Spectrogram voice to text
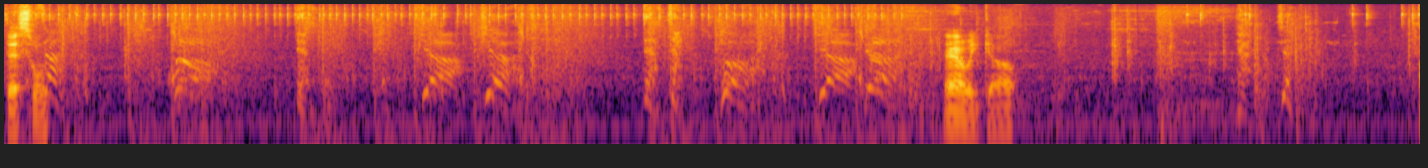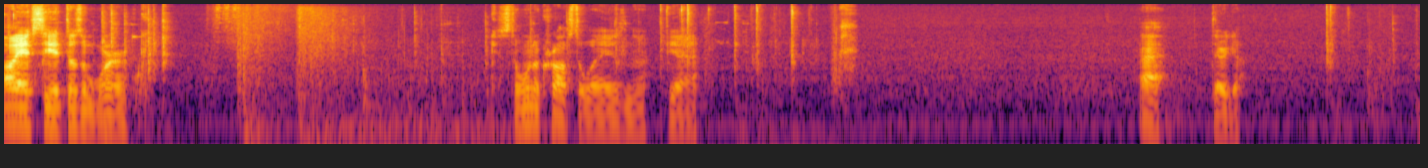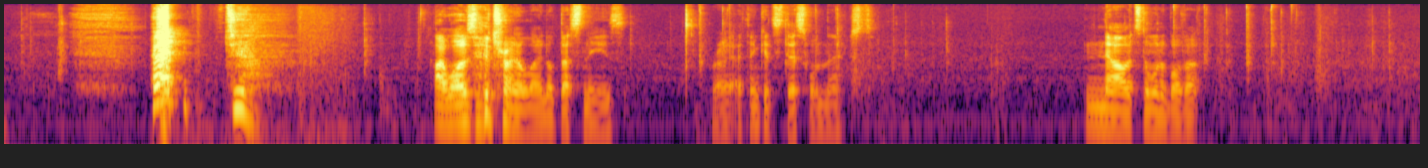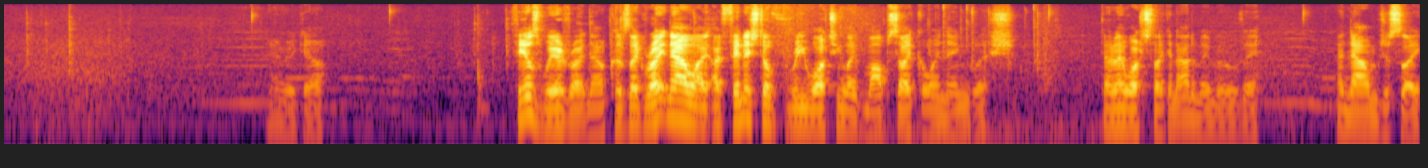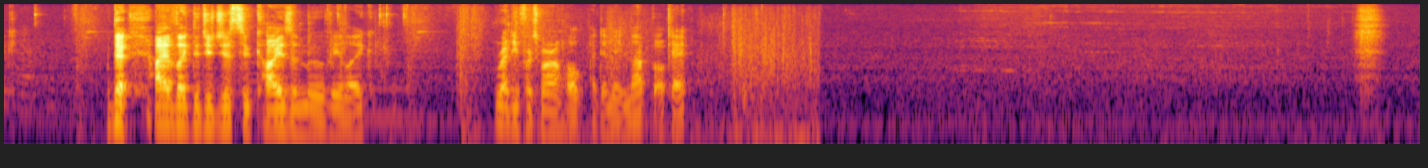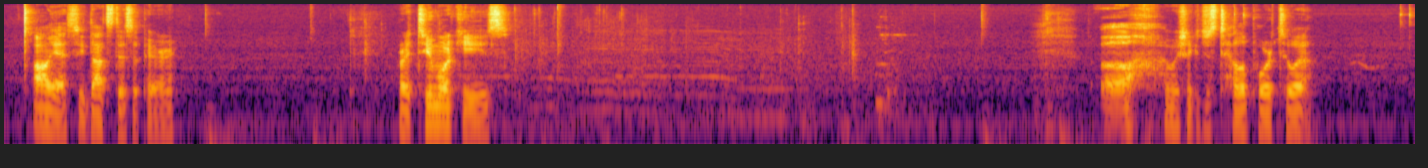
This one. There we go. Oh, yeah, see, it doesn't work. It's the one across the way, isn't it? Yeah. Ah, there we go. I was trying to line up that sneeze. Right, I think it's this one next. No, it's the one above it. There we go. Feels weird right now, because, like, right now I, I finished up rewatching, like, Mob Psycho in English. Then I watched, like, an anime movie. And now I'm just, like... I have, like, the Jujutsu Kaisen movie, like, ready for tomorrow. Oh, I didn't mean that, but okay. Oh, yeah, see, that's disappearing. Right, two more keys. Ugh, I wish I could just teleport to it.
